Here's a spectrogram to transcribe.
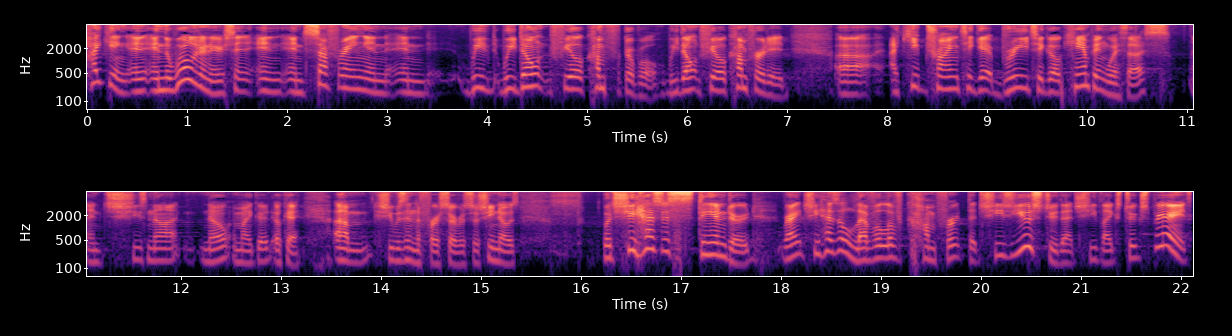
hiking and, and the wilderness and, and, and suffering and, and we, we don't feel comfortable. We don't feel comforted. Uh, I keep trying to get Bree to go camping with us, and she's not. No, am I good? Okay. Um, she was in the first service, so she knows. But she has a standard, right? She has a level of comfort that she's used to, that she likes to experience.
